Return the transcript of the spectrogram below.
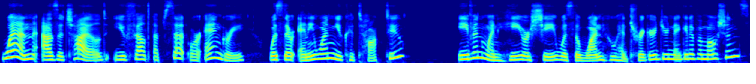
When, as a child, you felt upset or angry, was there anyone you could talk to? Even when he or she was the one who had triggered your negative emotions?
